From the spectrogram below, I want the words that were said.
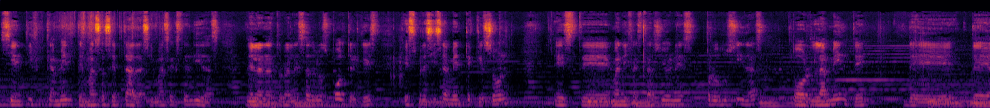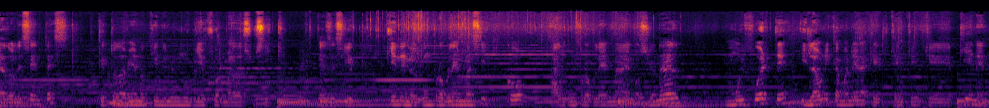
científicamente más aceptadas y más extendidas de la naturaleza de los poltergeist es precisamente que son este, manifestaciones producidas por la mente de, de adolescentes que todavía no tienen muy bien formada su psique. Es decir, tienen algún problema psíquico algún problema emocional muy fuerte y la única manera que, que- tienen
